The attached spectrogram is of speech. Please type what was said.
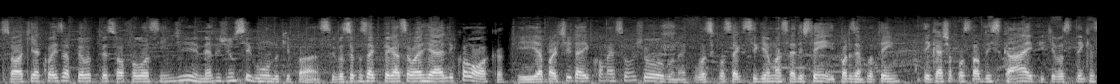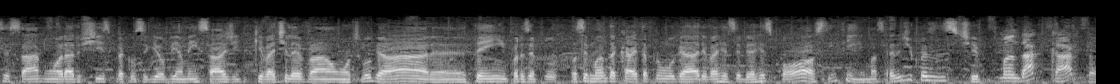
só que a coisa, pelo que o pessoal falou assim, de menos de um segundo que passa. E você consegue pegar essa URL e coloca. E a partir daí começa um jogo, né? Você consegue seguir uma série. Tem, por exemplo, tem, tem caixa postal do Skype que você tem que acessar num horário X para conseguir ouvir a mensagem que vai te levar a um outro lugar. é, tem, por exemplo, você manda carta para um lugar e vai receber a resposta. Enfim, uma série de coisas desse tipo. Mandar carta?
